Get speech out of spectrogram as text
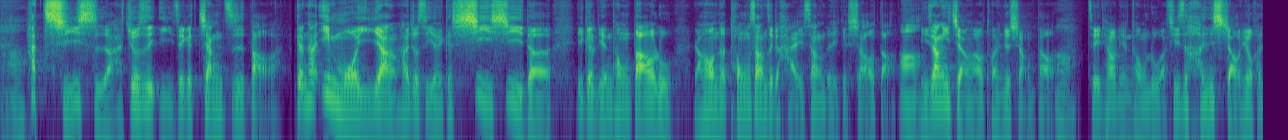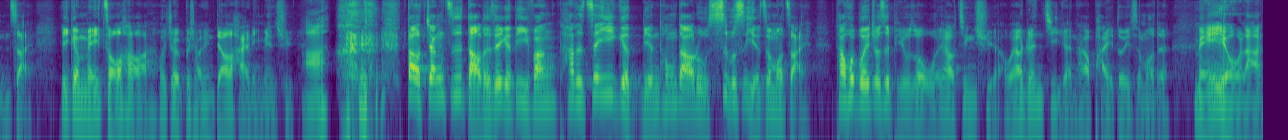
啊、它其实啊就是以这个江之岛啊，跟它一模一样，它就是有一个细细的一个连通道路，然后呢通上这个海上的一个小岛。啊。你这样一讲啊，我突然就想到，啊、这一条连通路啊，其实很小又很窄，一个没走好啊，我就会不小心掉到海里面去。啊。到江之岛的这个地方，它的这一个连通道路是不是也这么窄？它会不会就是比如说我要进去啊，我要人挤人，还要排队什么的？没有啦，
